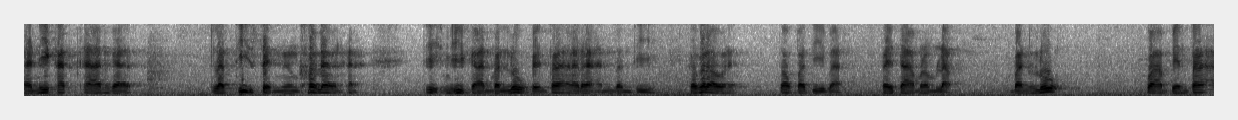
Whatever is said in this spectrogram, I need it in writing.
อันนี้คัดค้านกับ ลัทธิเซนของเขาแล้วนะที่มีการบรรลุเป็นพระอรหันต์ทันทีของเราเนี่ยต้องปฏิบัติไปตามลำดับบรรลุความเป็นพระอ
